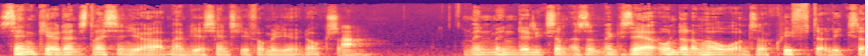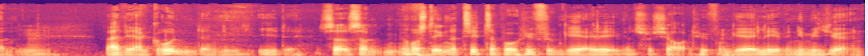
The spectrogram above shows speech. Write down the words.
Sen kan ju den stressen göra att man blir känslig för miljön också. Men, men det liksom, alltså man kan säga under de här åren så skiftar liksom Mm. Vad det är grunden i, i det. Så, så vi måste in och titta på hur fungerar eleven socialt, hur fungerar eleven i miljön.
